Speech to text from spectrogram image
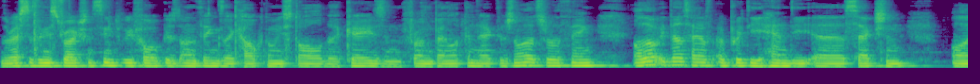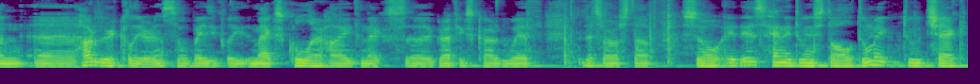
The rest of the instructions seem to be focused on things like how to install the case and front panel connectors and all that sort of thing, although it does have a pretty handy uh, section on uh, hardware clearance, so basically max cooler height, max uh, graphics card width, that sort of stuff. So it is handy to install to make to check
